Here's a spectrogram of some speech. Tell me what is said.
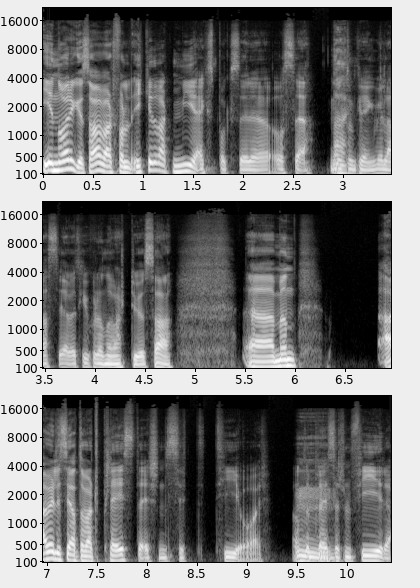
I Norge så har det i hvert fall ikke det vært mye Xboxer å se Nei. rundt omkring. vil Jeg si. Jeg vet ikke hvordan det har vært i USA. Eh, men jeg vil si at det har vært PlayStation sitt tiår. At det er Mm. PlayStation 4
